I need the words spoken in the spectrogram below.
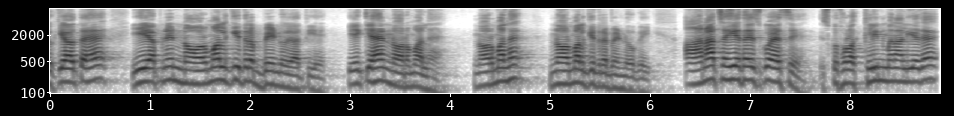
तो क्या होता है? ये अपने नॉर्मल की तरफ़ बेंड हो जाती है। ये क्या है? नॉर्मल है। नॉर्मल है? नॉर्मल की तरफ़ बेंड हो गई। आना चाहिए था इसको ऐसे। इसको थोड़ा क्लीन बना लिया जाए,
